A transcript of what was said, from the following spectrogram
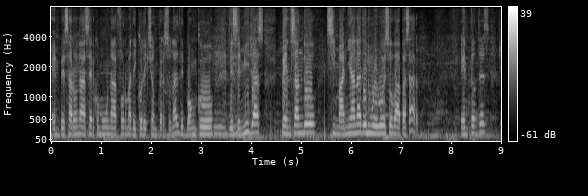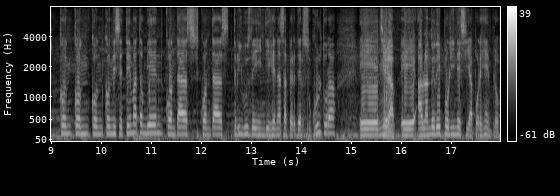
empezaron a hacer como una forma de colección personal de banco de semillas pensando si mañana de nuevo eso va a pasar. Entonces, con, con- con- con ese tema también, ¿cuántas, cuántas tribus de indígenas a perder su cultura? Eh, Sí. Mira, eh, hablando de Polinesia, por ejemplo,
